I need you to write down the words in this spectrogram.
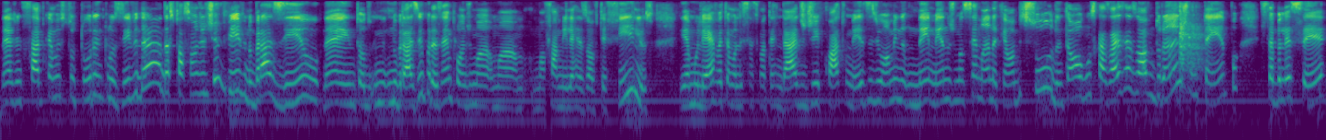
né? A gente sabe que é uma estrutura, inclusive, da, da situação onde a gente vive. No Brasil, né? Em todo, no Brasil, por exemplo, onde uma, uma, uma, família resolve ter filhos e a mulher vai ter uma licença maternidade de quatro meses e o homem nem menos de uma semana, que é um absurdo. Então, alguns casais resolvem, durante um tempo, estabelecer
